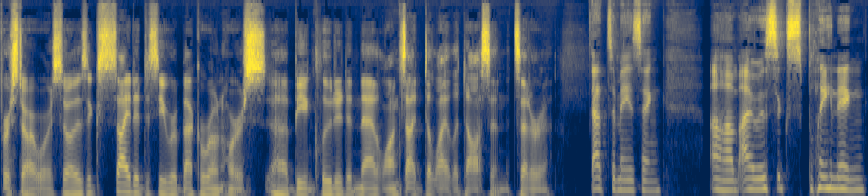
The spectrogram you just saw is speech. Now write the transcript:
for Star Wars. So I was excited to see Rebecca Roanhorse uh, be included in that alongside Delilah Dawson, et cetera. That's amazing. Um, I was explaining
